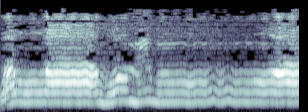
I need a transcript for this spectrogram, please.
والله من ورائهم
